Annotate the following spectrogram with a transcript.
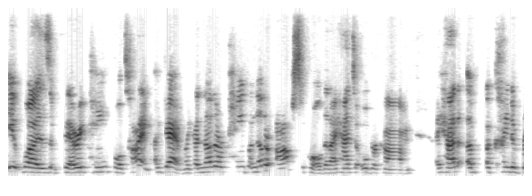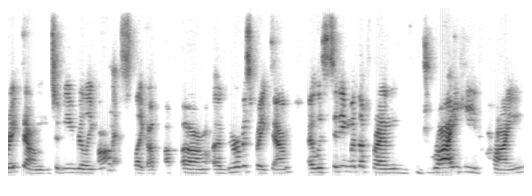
it was a very painful time. Again, like another pain, another obstacle that I had to overcome. I had a, a kind of breakdown, to be really honest, like a, a, um, a nervous breakdown. I was sitting with a friend, dry heaved, crying,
